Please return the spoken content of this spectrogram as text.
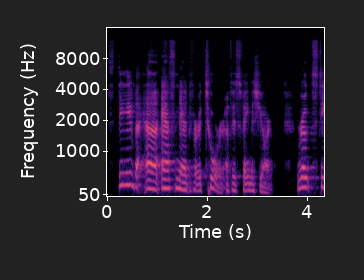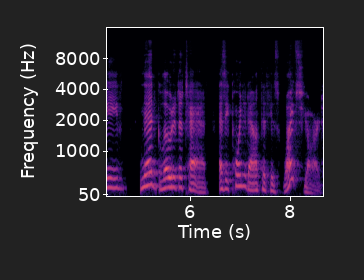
Steve uh, asked Ned for a tour of his famous yard. Wrote Steve, Ned gloated a tad as he pointed out that his wife's yard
